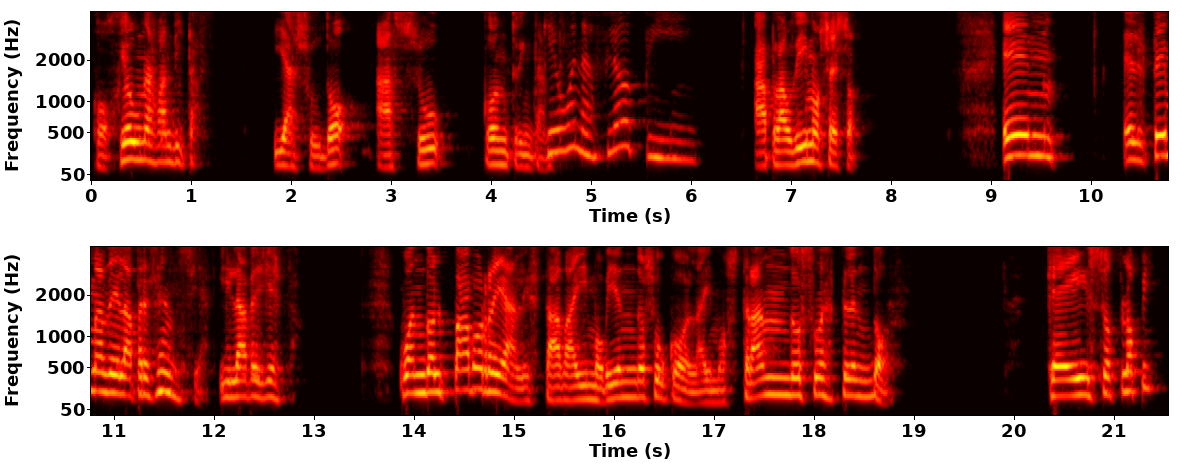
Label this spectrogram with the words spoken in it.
cogió unas banditas y ayudó a su contrincante. ¡Qué buena floppy! Aplaudimos eso. En el tema de la presencia y la belleza. Cuando el pavo real estaba ahí moviendo su cola y mostrando su esplendor, ¿qué hizo Floppy?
